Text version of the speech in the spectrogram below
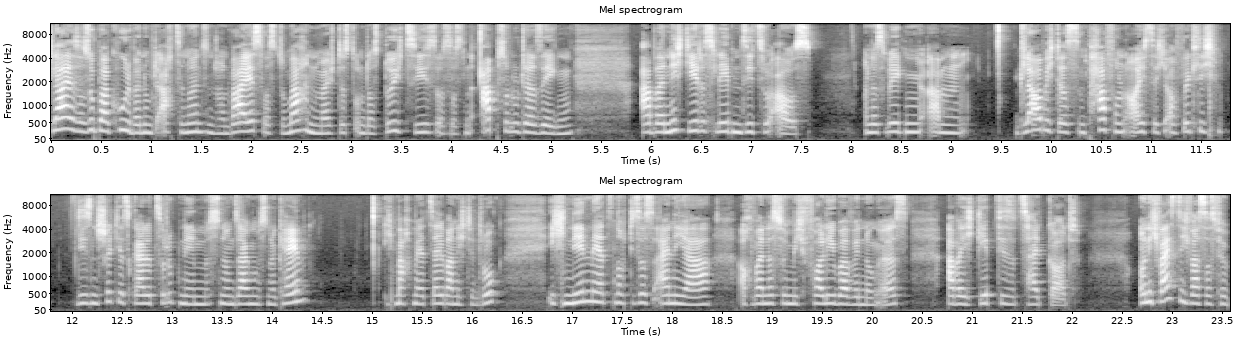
Klar ist es super cool, wenn du mit 18, 19 schon weißt, was du machen möchtest und das durchziehst, das ist ein absoluter Segen. Aber nicht jedes Leben sieht so aus. Und deswegen ähm, glaube ich, dass ein paar von euch sich auch wirklich diesen Schritt jetzt gerade zurücknehmen müssen und sagen müssen, okay, ich mache mir jetzt selber nicht den Druck. Ich nehme mir jetzt noch dieses eine Jahr, auch wenn das für mich voll die Überwindung ist, aber ich gebe diese Zeit Gott. Und ich weiß nicht, was das für,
